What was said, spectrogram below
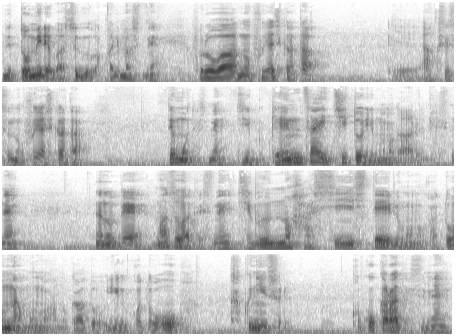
ネットを見ればすぐ分かりますね。フォロワーの増やし方アクセスの増やし方。でもですね自分現在地というものがあるんですね。なのでまずはですね自分の発信しているものがどんなものなのかということを確認する。ここからですね、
